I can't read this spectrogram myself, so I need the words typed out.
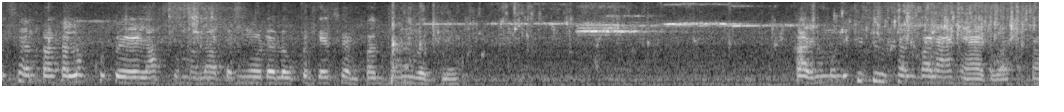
स्वयंपाकाला खूप वेळ लागतो मला आता मी एवढ्या लवकर काही स्वयंपाक बनवत नाही. कारण मुलीची ट्युशन पण आहे आठ वाजता.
